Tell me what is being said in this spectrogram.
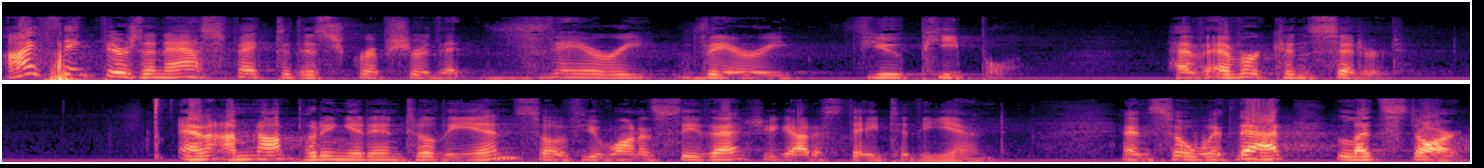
I think there's an aspect to this scripture that very, very few people have ever considered. And I'm not putting it until the end, so if you want to see that, you got to stay to the end. And so, with that, let's start.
